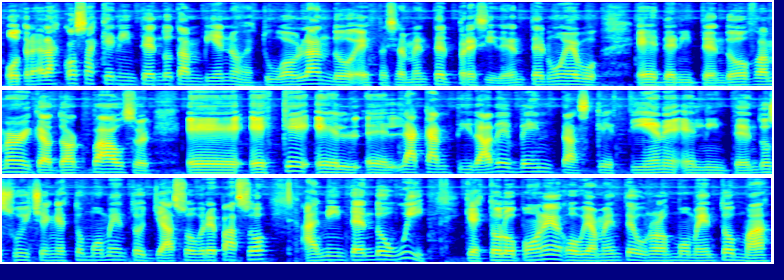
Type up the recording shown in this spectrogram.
Otra de las cosas que Nintendo también nos estuvo hablando, especialmente el presidente nuevo eh, de Nintendo of America, Doug Bowser, eh, es que la cantidad de ventas que tiene el Nintendo Switch en estos momentos ya sobrepasó al Nintendo Wii, que esto lo pone obviamente uno de los momentos más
